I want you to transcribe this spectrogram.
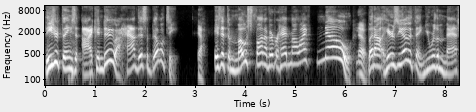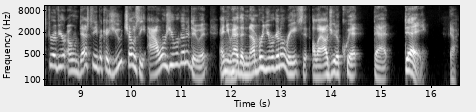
These are things that I can do. I have this ability. Yeah. Is it the most fun I've ever had in my life? No. No. But I, here's the other thing you were the master of your own destiny because you chose the hours you were going to do it and you mm-hmm. had the number you were going to reach that allowed you to quit that day. Yeah.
